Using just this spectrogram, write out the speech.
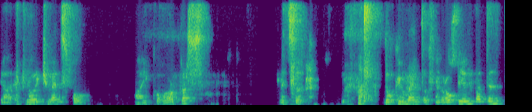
Yeah, acknowledgements for my co-workers. Let's uh, document of European patent,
